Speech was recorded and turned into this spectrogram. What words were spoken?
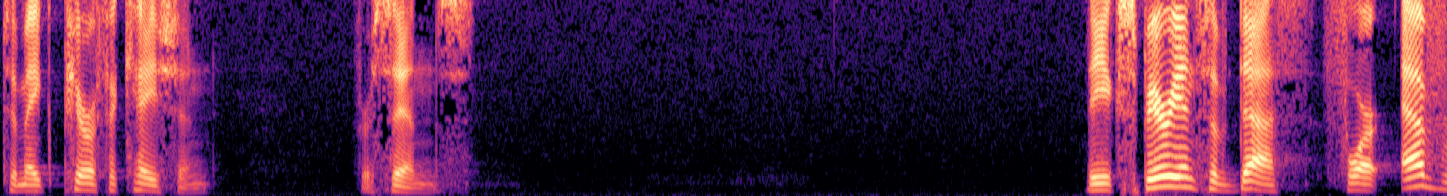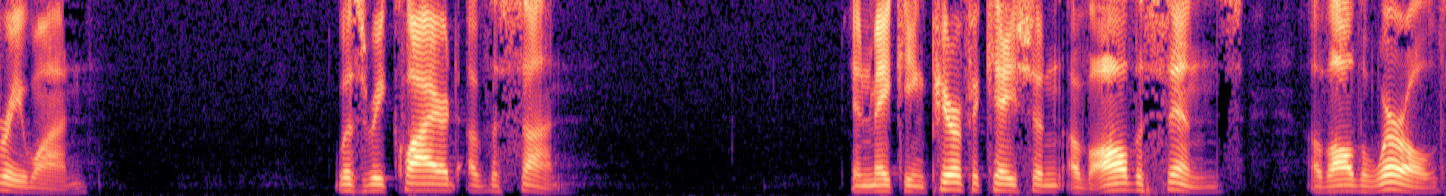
to make purification for sins. The experience of death for everyone was required of the Son in making purification of all the sins of all the world,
